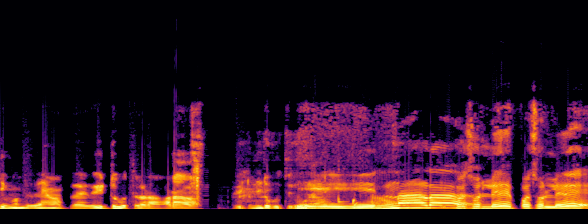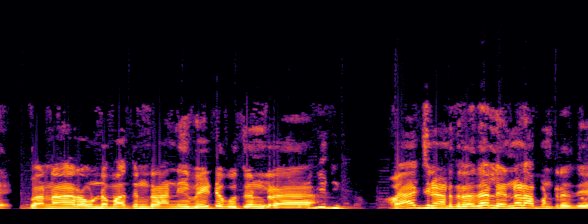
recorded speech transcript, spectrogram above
டீம் வந்து வாடா. வீட்டு வந்து குத்துறா ஏய், என்னடா? இப்ப சொல்லு இப்ப சொல்லு. இப்ப நான் ரவுண்ட மாத்துன்றா நீ வெயிட்ட குத்துன்ற? மேட்ச் நடத்துறதா இல்ல என்னடா பண்றது?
